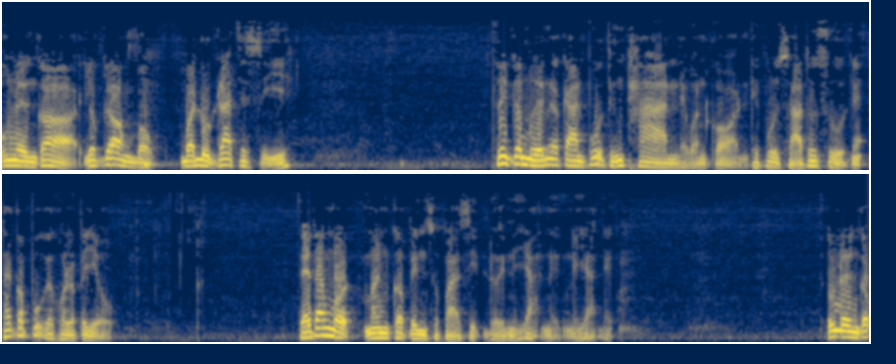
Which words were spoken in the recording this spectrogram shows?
องหนึ่งก็ยกย่องบอกว่าดุดราชสีซึ่งก็เหมือนกับการพูดถึงทานในวันก่อน ที่พูดสาธุสูตรเนี่ยท่านก็พูดกับคนละประโยค แต่ทั้งหมดมันก็เป็นสุภาษิตโดยนิยะหนึ่งนิยะหนึ่งองหนึ่งก็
